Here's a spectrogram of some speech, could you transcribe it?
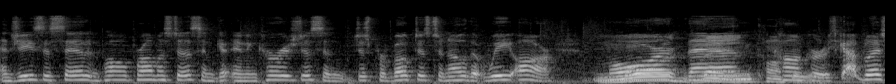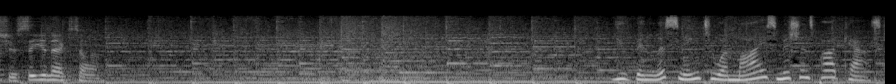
And Jesus said, and Paul promised us and, and encouraged us and just provoked us to know that we are more, More than, than conquerors. conquerors. God bless you. See you next time. You've been listening to a Mize Missions podcast.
